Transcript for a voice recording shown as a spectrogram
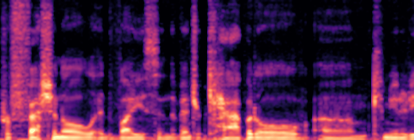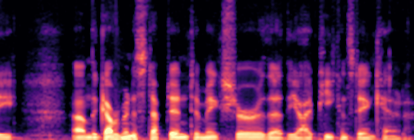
professional advice in the venture capital um, community. Um, the government has stepped in to make sure that the IP can stay in Canada,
